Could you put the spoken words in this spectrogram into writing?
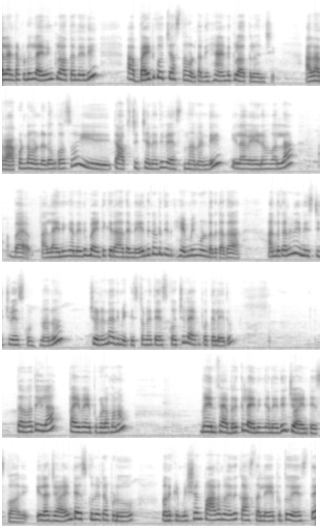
అలాంటప్పుడు లైనింగ్ క్లాత్ అనేది బయటకు వచ్చేస్తూ ఉంటుంది హ్యాండ్ క్లాత్లోంచి అలా రాకుండా ఉండడం కోసం ఈ టాప్ స్టిచ్ అనేది వేస్తున్నానండి. ఇలా వేయడం వల్ల ఆ లైనింగ్ అనేది బయటికి రాదండి. ఎందుకంటే దీనికి హెమ్మింగ్ ఉండదు కదా. అందుకని నేను ఈ స్టిచ్ వేసుకుంటున్నాను. చూడండి అది మీకు ఇష్టమైతే వేసుకోవచ్చు లేకపోతే లేదు. తర్వాత ఇలా పై వైపు కూడా మనం మెయిన్ ఫ్యాబ్రిక్ లైనింగ్ అనేది జాయింట్ వేసుకోవాలి. ఇలా జాయింట్ వేసుకునేటప్పుడు మనకి మిషన్ పాదం అనేది కాస్త లేపుతూ వేస్తే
